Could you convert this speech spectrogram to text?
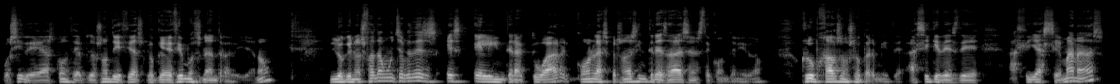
pues ideas, conceptos, noticias, lo que decimos en la entradilla, ¿no? Lo que nos falta muchas veces es el interactuar con las personas interesadas en este contenido. Clubhouse nos lo permite. Así que desde hacía semanas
